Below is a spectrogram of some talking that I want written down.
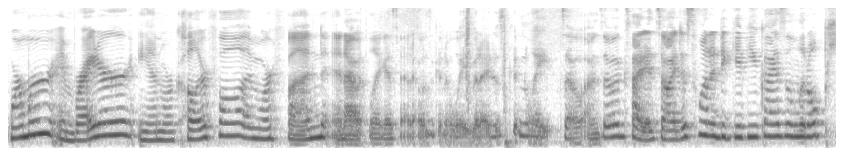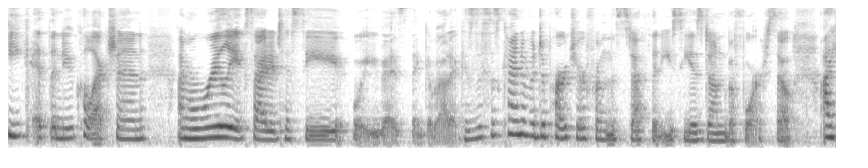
warmer and brighter and more colorful and more fun. And I, like I said, I was gonna wait, but I just couldn't wait. So I'm so excited. So I just wanted to give you guys a little peek at the new collection. I'm really excited to see what you guys think about it because this is kind of a departure from the stuff that EC has done before. So I,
